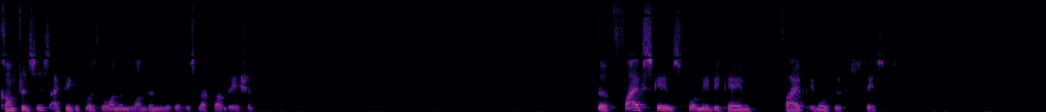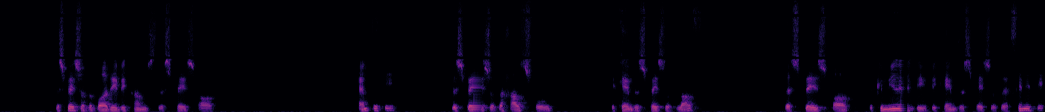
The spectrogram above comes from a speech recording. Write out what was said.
conferences, I think it was the one in London with the Vuslat Foundation, the five scales for me became five emotive spaces. The space of the body becomes the space of empathy. The space of the household became the space of love. The space of the community became the space of affinity.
